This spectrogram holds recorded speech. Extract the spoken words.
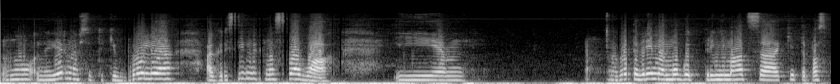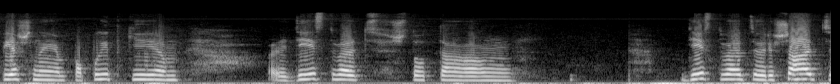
но, наверное, все-таки более агрессивных на словах. И в это время могут приниматься какие-то поспешные попытки действовать, что-то действовать, решать,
